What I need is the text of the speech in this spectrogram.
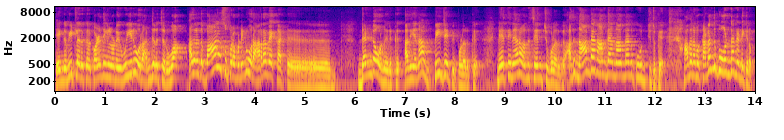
எங்கள் வீட்டில் இருக்கிற குழந்தைங்களுடைய உயிர் ஒரு அஞ்சு லட்சம் ரூபா. அதில் இந்த பாலசுப்ரமணியன் ஒரு அறவேக்காட்டு. தண்டம் ஒன்று இருக்குது அது ஏன்னா பிஜேபி போல இருக்குது நேற்று நேரம் வந்து சேர்ந்துச்சு போல இருக்குது அது நான் தான் நான் தான் நான் தான் குதிச்சுட்டு அதை நம்ம கடந்து போகணும்னு தான் நினைக்கிறோம்.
